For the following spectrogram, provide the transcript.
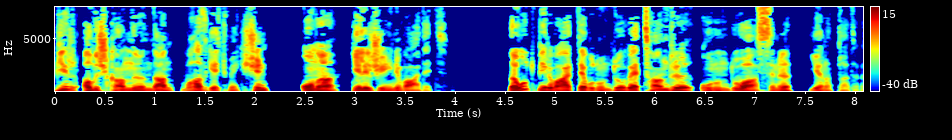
bir alışkanlığından vazgeçmek için ona geleceğini vaat et. Davut bir vaatte bulundu ve Tanrı onun duasını yanıtladı.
